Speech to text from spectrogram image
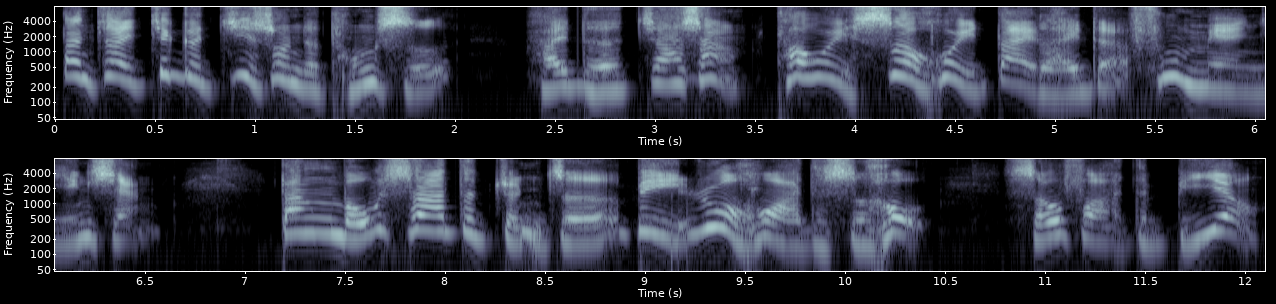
但在这个计算的同时，还得加上他为社会带来的负面影响。当谋杀的准则被弱化的时候，守法的必要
